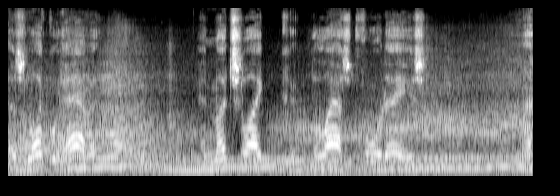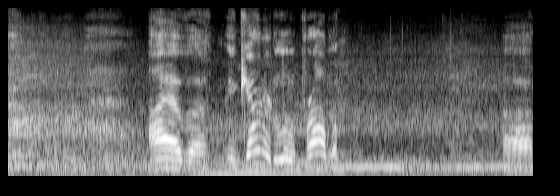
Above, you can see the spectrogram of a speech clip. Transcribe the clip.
as luck would have it, and much like the last four days, I have uh, encountered a little problem. Uh,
